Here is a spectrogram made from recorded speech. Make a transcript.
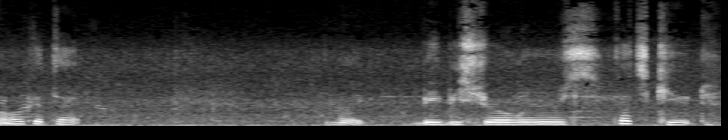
Oh, look at that. Like baby strollers. That's cute.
